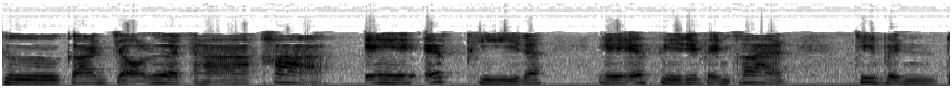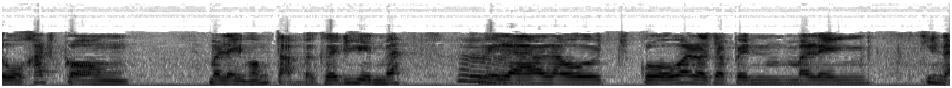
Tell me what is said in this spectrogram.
คือการเจาะเลือดหาค่า AFP นะ AFP ที่เป็นค่าที่เป็นตัวคัดกรองมะเร็งของตับอะเคยได้ยินไหมอืมเวลาเรากลัวว่าเราจะเป็นมะเร็ง ที่ไหน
